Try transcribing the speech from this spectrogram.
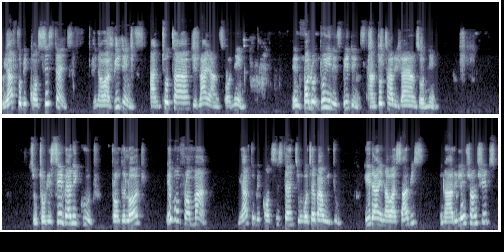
we have to be consistent in our obedience and total reliance on Him, in follow, doing His biddings and total reliance on Him. So, to receive any good from the Lord, even from man, we have to be consistent in whatever we do, either in our service, in our relationships,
